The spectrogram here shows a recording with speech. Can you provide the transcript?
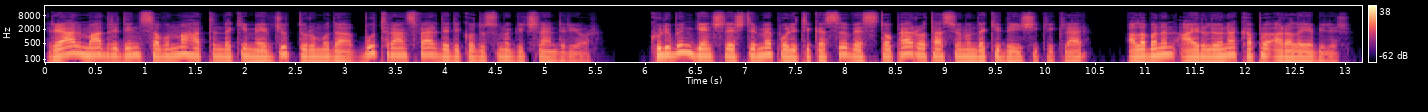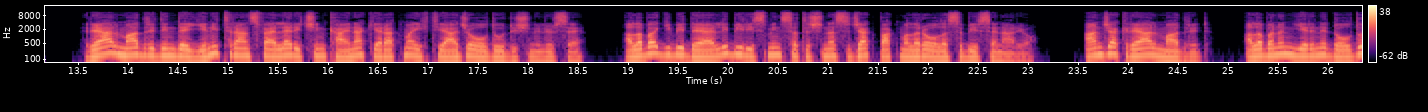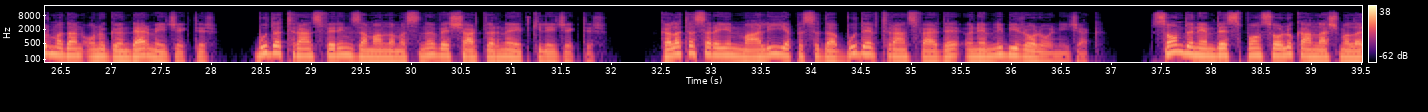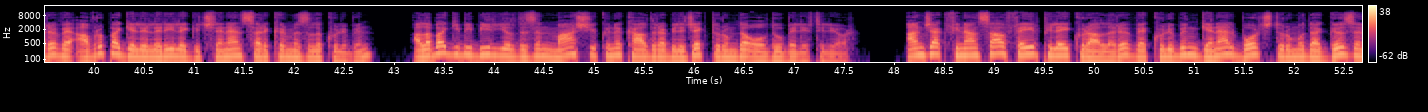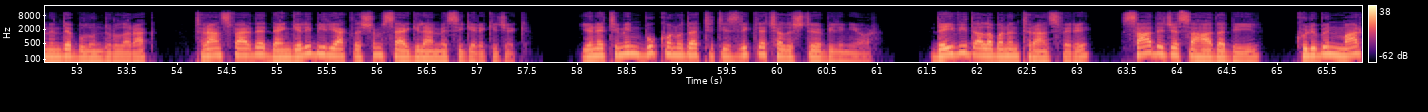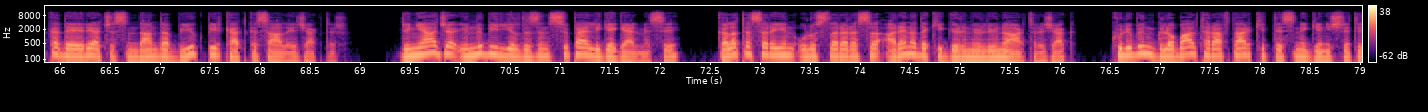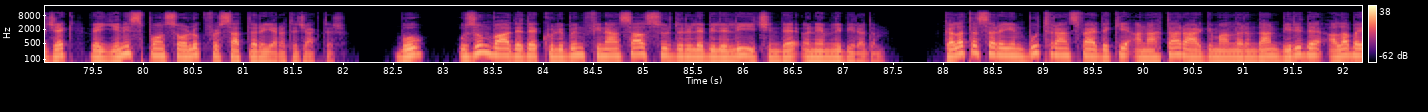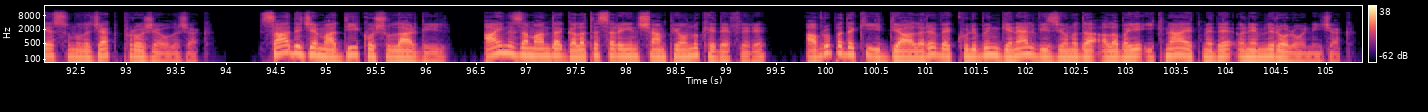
Real Madrid'in savunma hattındaki mevcut durumu da bu transfer dedikodusunu güçlendiriyor. Kulübün gençleştirme politikası ve stoper rotasyonundaki değişiklikler, Alaba'nın ayrılığına kapı aralayabilir. Real Madrid'in de yeni transferler için kaynak yaratma ihtiyacı olduğu düşünülürse, Alaba gibi değerli bir ismin satışına sıcak bakmaları olası bir senaryo. Ancak Real Madrid, Alaba'nın yerini doldurmadan onu göndermeyecektir. Bu da transferin zamanlamasını ve şartlarını etkileyecektir. Galatasaray'ın mali yapısı da bu dev transferde önemli bir rol oynayacak. Son dönemde sponsorluk anlaşmaları ve Avrupa gelirleriyle güçlenen Sarı Kırmızılı kulübün, Alaba gibi bir yıldızın maaş yükünü kaldırabilecek durumda olduğu belirtiliyor. Ancak finansal fair play kuralları ve kulübün genel borç durumu da göz önünde bulundurularak, transferde dengeli bir yaklaşım sergilenmesi gerekecek. Yönetimin bu konuda titizlikle çalıştığı biliniyor. David Alaba'nın transferi, sadece sahada değil, kulübün marka değeri açısından da büyük bir katkı sağlayacaktır. Dünyaca ünlü bir yıldızın Süper Lig'e gelmesi, Galatasaray'ın uluslararası arenadaki görünürlüğünü artıracak, kulübün global taraftar kitlesini genişletecek ve yeni sponsorluk fırsatları yaratacaktır. Bu, uzun vadede kulübün finansal sürdürülebilirliği için de önemli bir adım. Galatasaray'ın bu transferdeki anahtar argümanlarından biri de Alaba'ya sunulacak proje olacak. Sadece maddi koşullar değil, aynı zamanda Galatasaray'ın şampiyonluk hedefleri, Avrupa'daki iddiaları ve kulübün genel vizyonu da Alaba'yı ikna etmede önemli rol oynayacak.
